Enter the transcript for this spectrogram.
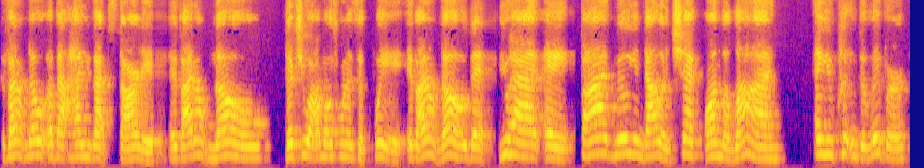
if I don't know about how you got started, if I don't know that you almost wanted to quit, if I don't know that you had a $5 million check on the line and you couldn't deliver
